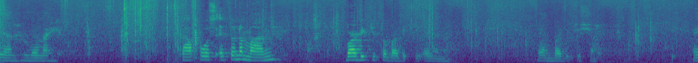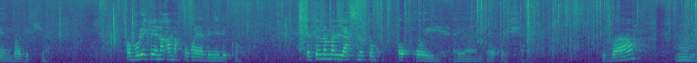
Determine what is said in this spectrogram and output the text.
Ayan, munay. Tapos, ito naman, barbecue to barbecue. Ayan. oh. Ayan, barbecue siya. Ayan, barbecue. Paborito yan ng anak ko kaya binili ko. Ito naman last na to. Okoy. Ayan, okoy siya. Diba? Mm.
